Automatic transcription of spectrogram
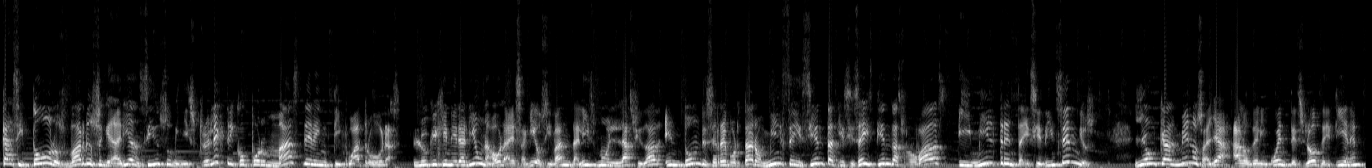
casi todos los barrios se quedarían sin suministro eléctrico por más de 24 horas, lo que generaría una ola de saqueos y vandalismo en la ciudad en donde se reportaron 1.616 tiendas robadas y 1.037 incendios. Y aunque al menos allá a los delincuentes los detienen,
